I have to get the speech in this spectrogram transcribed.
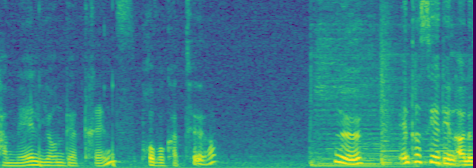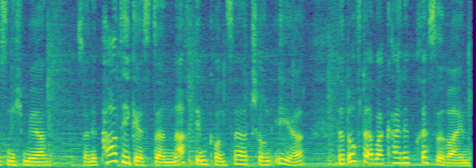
Chamäleon der Trends? Provokateur? Nö, interessiert ihn alles nicht mehr. Seine Party gestern nach dem Konzert schon eher. Da durfte aber keine Presse rein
